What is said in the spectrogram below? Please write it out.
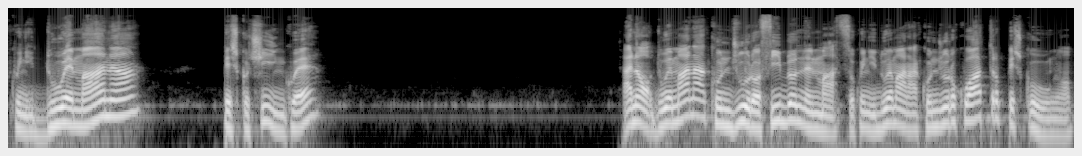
Quindi due mana, pesco 5 Ah no, due mana congiuro Feeble nel mazzo, quindi due mana congiuro 4, pesco 1.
